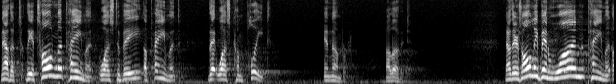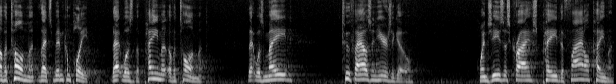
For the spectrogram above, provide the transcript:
Now, the, the atonement payment was to be a payment that was complete in number. I love it. Now, there's only been one payment of atonement that's been complete. That was the payment of atonement that was made 2,000 years ago when Jesus Christ paid the final payment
